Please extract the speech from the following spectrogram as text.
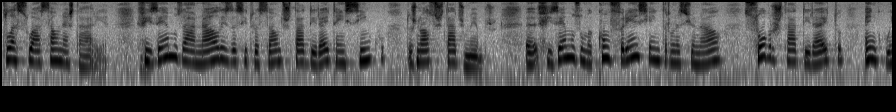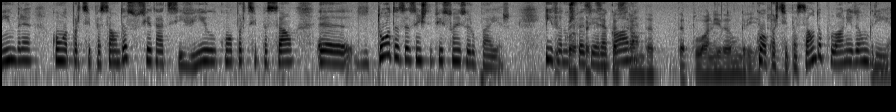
pela sua ação nesta área. Fizemos a análise da situação do Estado de Direito em cinco dos nossos Estados-membros. Uh, fizemos uma conferência internacional sobre o Estado de Direito em Coimbra, com a participação da sociedade civil, com a participação uh, de todas as instituições europeias. E, e vamos fazer agora. Da da Polónia e da Hungria. Com a participação da Polónia e da Hungria.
